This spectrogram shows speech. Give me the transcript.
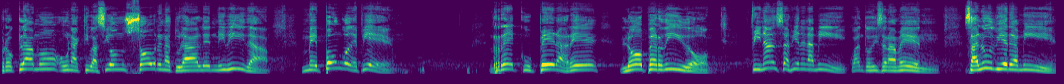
Proclamo una activación sobrenatural en mi vida. Me pongo de pie. Recuperaré lo perdido. Finanzas vienen a mí. ¿Cuántos dicen amén? Salud viene a mí.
